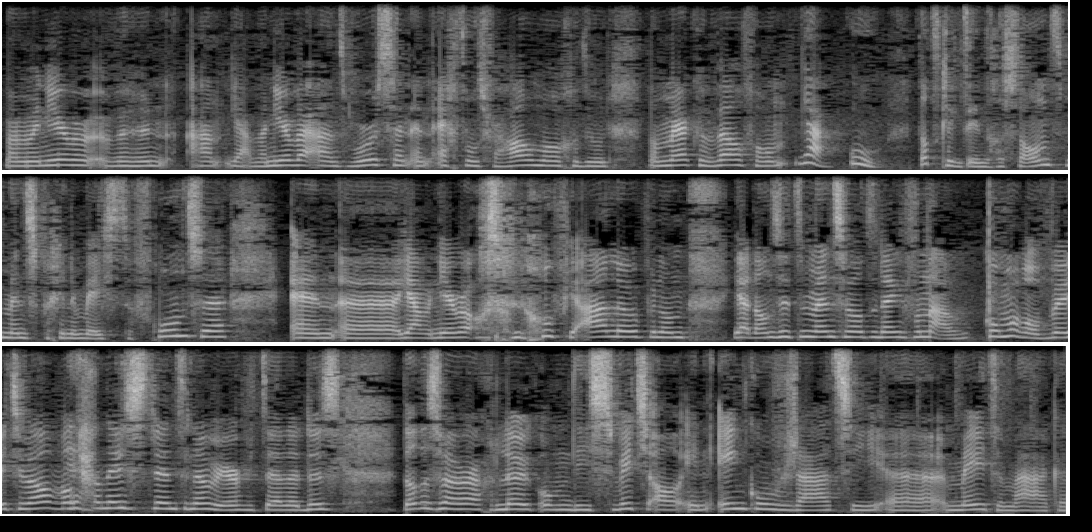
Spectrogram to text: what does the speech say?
Maar wanneer we, we hun aan, ja, wanneer wij aan het woord zijn en echt ons verhaal mogen doen, dan merken we wel van, ja, oeh, dat klinkt interessant. Mensen beginnen een beetje te fronsen. En uh, ja, wanneer we als een groepje aanlopen, dan, ja, dan zitten mensen wel te denken van, nou, kom maar op, weet je wel, wat ja deze studenten nou weer vertellen? Dus dat is wel erg leuk om die switch al in één conversatie uh, mee te maken.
